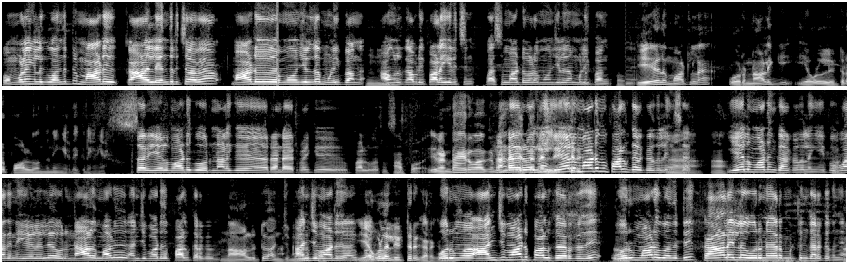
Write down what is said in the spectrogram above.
பொம்பளைங்களுக்கு வந்துட்டு மாடு காலையில் எந்திரிச்சாவே மாடு மூஞ்சில் தான் முழிப்பாங்க. அவங்களுக்கு அப்படி பழகிருச்சுங்க. பசு மாட்டோட மூஞ்சில தான் முழிப்பாங்க. ஏழு மாட்டில் ஒரு நாளைக்கு எவ்வளோ லிட்டர் பால் வந்து நீங்கள் எடுக்கிறீங்க? சார் ஏழு மாடுக்கு ஒரு நாளைக்கு ரெண்டாயிரம் ரூபாய்க்கு பால் வரும் அப்போ ரெண்டாயிரம் ரூபாய்க்குன்னா ரெண்டாயிரம் ரூபாய்க்கு ஏழு? மாடும் பால் கறக்கிறது இல்லைங்க சார். ஏழு மாடும் கறக்கிறது இல்லைங்க இப்போ பார்த்தீங்கன்னா ஏழுல ஒரு நாலு மாடு அஞ்சு மாடு பால் கறக்குது நாலு டு அஞ்சு அஞ்சு மாடு எவ்வளோ லிட்டர் கறக்கு ஒரு அஞ்சு மாடு பால் கறக்குது. ஒரு மாடு வந்துட்டு காலையில ஒரு நேரம் மட்டும் கறக்குதுங்க.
